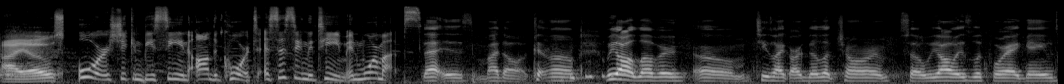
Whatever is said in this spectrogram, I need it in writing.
IOs. Or she can be seen on the court assisting the team in warm-ups. That is my dog. Um, we all love her. Um, she's like our good luck charm, so we always look for her at games.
